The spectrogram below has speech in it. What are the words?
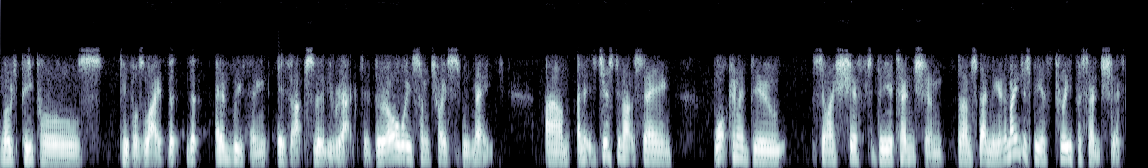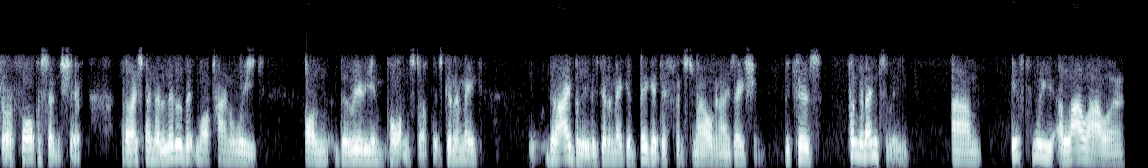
most people's people's life. That that everything is absolutely reactive. There are always some choices we make, um, and it's just about saying, "What can I do so I shift the attention that I'm spending. It might just be a 3% shift or a 4% shift, but I spend a little bit more time a week on the really important stuff that's going to make, that I believe is going to make a bigger difference to my organization. Because fundamentally, um, if we allow our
